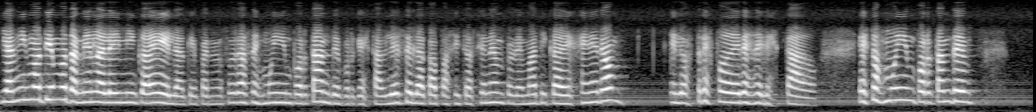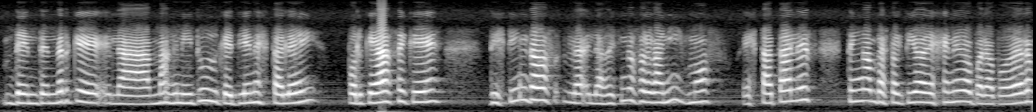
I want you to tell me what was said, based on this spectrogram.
Y al mismo tiempo también la ley Micaela, que para nosotras es muy importante porque establece la capacitación en problemática de género en los tres poderes del Estado. Esto es muy importante de entender que la magnitud que tiene esta ley, porque hace que distintos, los distintos organismos estatales tengan perspectiva de género para poder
